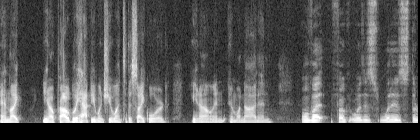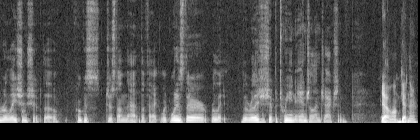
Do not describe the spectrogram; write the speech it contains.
and like you know probably happy when she went to the psych ward you know and and whatnot and Well, but folk, what is what is the relationship though? Focus just on that. The fact, like, what is their rela- the relationship between Angela and Jackson? yeah well i'm getting there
